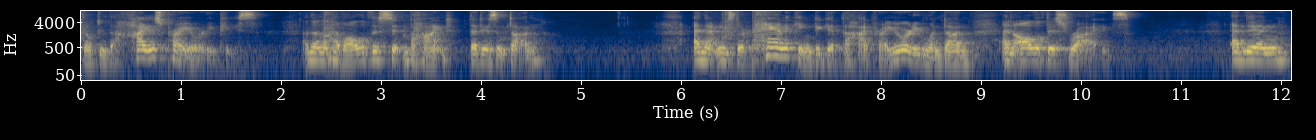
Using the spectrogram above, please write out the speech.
They'll do the highest priority piece. And then they'll have all of this sitting behind that isn't done. And that means they're panicking to get the high priority one done, and all of this rides. And then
